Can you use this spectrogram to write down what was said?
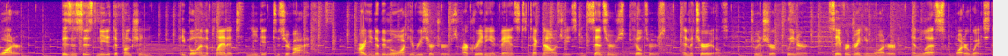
Water. Businesses need it to function, people and the planet need it to survive. Our UW-Milwaukee researchers are creating advanced technologies in sensors, filters, and materials to ensure cleaner, safer drinking water and less water waste.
